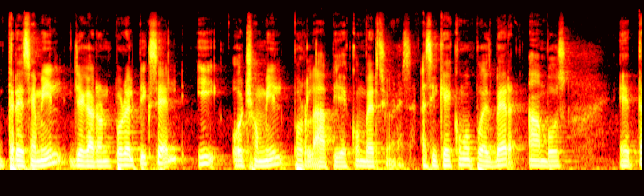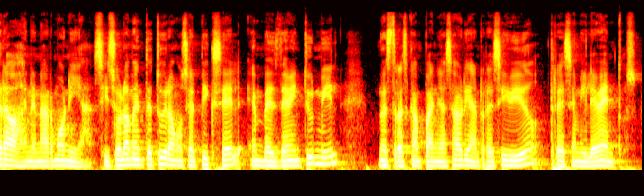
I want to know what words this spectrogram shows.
13.000 llegaron por el pixel y 8.000 por la API de conversiones. Así que como puedes ver, ambos eh, trabajan en armonía. Si solamente tuviéramos el pixel, en vez de 21.000, nuestras campañas habrían recibido 13.000 eventos.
